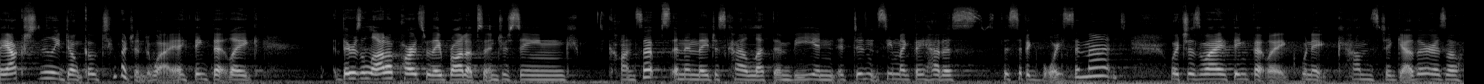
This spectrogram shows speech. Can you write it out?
they actually don't go too much into why. I think that like there's a lot of parts where they brought up some interesting concepts, and then they just kind of let them be, and it didn't seem like they had a specific voice in that, which is why I think that like when it comes together as a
